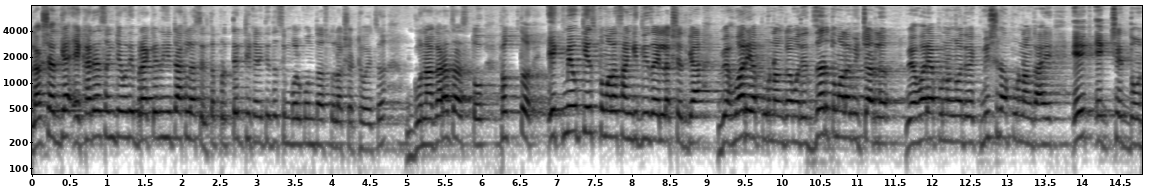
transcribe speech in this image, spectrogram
लक्षात घ्या एखाद्या संख्येमध्ये ब्रॅकेट ही टाकलं असेल तर प्रत्येक ठिकाणी तिथं सिम्बॉल कोणता असतो लक्षात ठेवायचं? गुणाकाराचा असतो. फक्त एकमेव केस तुम्हाला सांगितली जाईल लक्षात घ्या. व्यवहार या पूर्णांकामध्ये जर तुम्हाला विचारलं व्यवहार या पूर्णांकामध्ये एक मिश्र अपूर्णांक आहे एक एक छेद दोन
